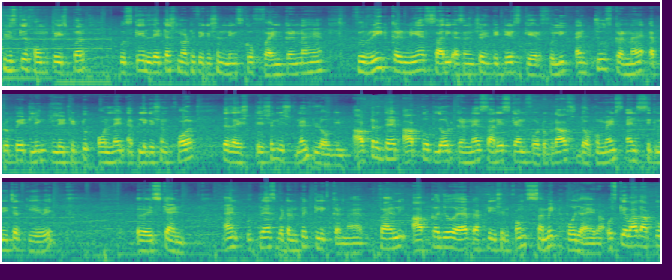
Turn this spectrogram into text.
फिर इसके होम पेज पर उसके लेटेस्ट नोटिफिकेशन लिंक्स को फाइंड करना है। फिर रीड करनी है सारी essential details carefully and choose करना है appropriate link related to online application for the registration student log in after that आपको अपलोड करना है सारे scan photographs documents and signature किए हुए स्कैन एंड प्रेस बटन पे क्लिक करना है। फाइनली आपका जो है एप्लीकेशन फॉर्म सबमिट हो जाएगा। उसके बाद आपको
